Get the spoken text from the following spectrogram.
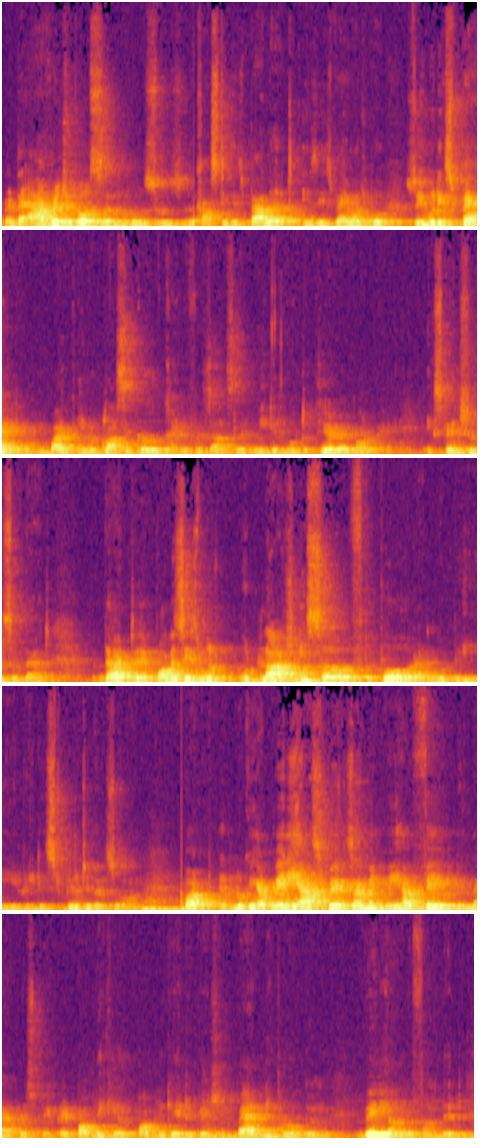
Right? The average person who's, who's casting his ballot is, is very much poor. So you would expect by you know classical kind of results like median voter theorem or extensions of that, that uh, policies would, would largely serve the poor and would be redistributive and so on. But looking at many aspects, I mean, we have failed in that respect, right? Public health, public education, badly broken, very underfunded.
